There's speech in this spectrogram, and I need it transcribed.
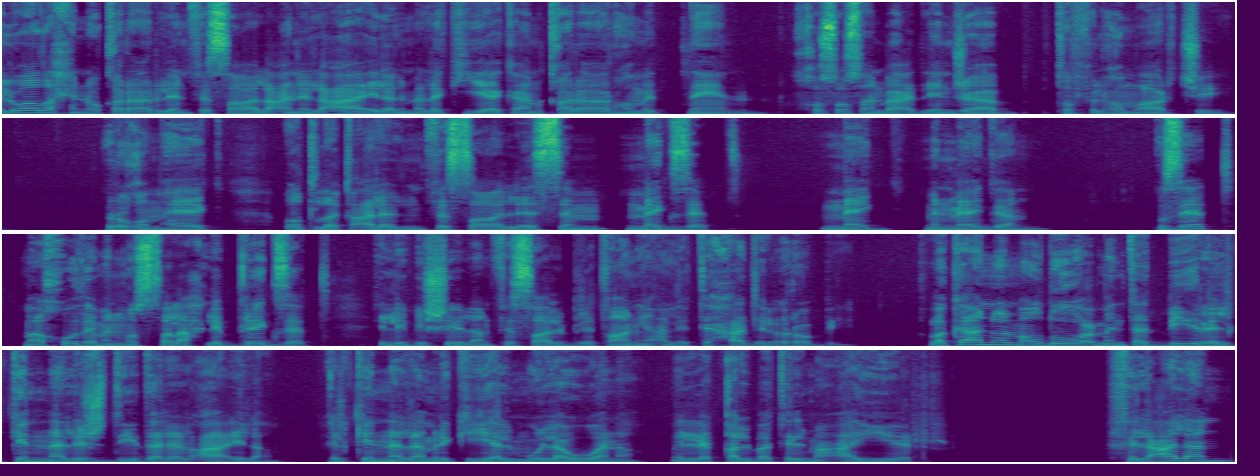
الواضح أنه قرار الانفصال عن العائلة الملكية كان قرارهم اثنين خصوصا بعد إنجاب طفلهم آرتشي رغم هيك أطلق على الانفصال اسم Megxit Meg من ميغان و xit مأخوذة من مصطلح البريكزيت اللي بيشير لانفصال بريطانيا عن الاتحاد الأوروبي. وكأنه الموضوع من تدبير الكنة الجديدة للعائلة الكنة الأمريكية الملونة اللي قلبت المعايير. في العلن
